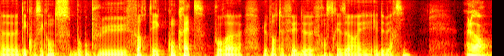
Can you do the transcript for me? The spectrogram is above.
euh, des conséquences beaucoup plus fortes et concrètes pour le portefeuille de France Trésor et, de Bercy? Alors,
